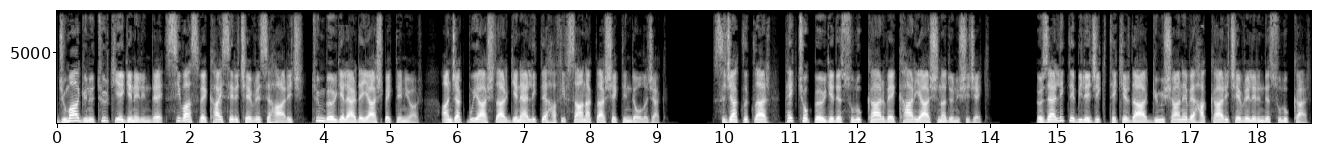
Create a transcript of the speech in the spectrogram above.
Cuma günü Türkiye genelinde, Sivas ve Kayseri çevresi hariç, tüm bölgelerde yağış bekleniyor. Ancak bu yağışlar genellikle hafif sağanaklar şeklinde olacak. Sıcaklıklar, pek çok bölgede suluk kar ve kar yağışına dönüşecek. Özellikle Bilecik, Tekirdağ, Gümüşhane ve Hakkari çevrelerinde suluk kar,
